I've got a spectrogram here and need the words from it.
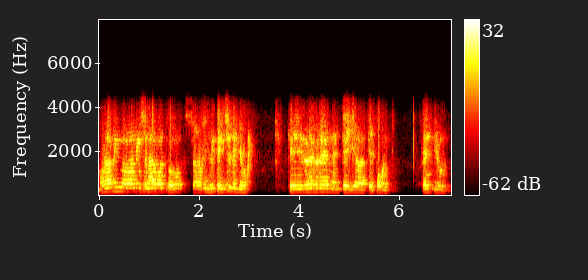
maraming maraming salamat po sa invitation ninyo kay Reverend and kay, uh, kay Paul. Thank you.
